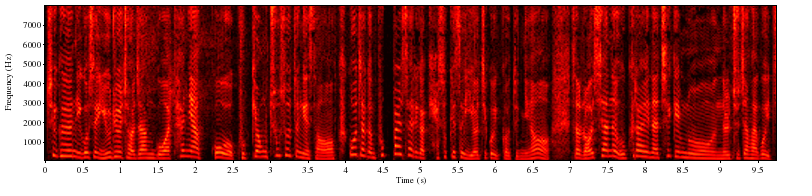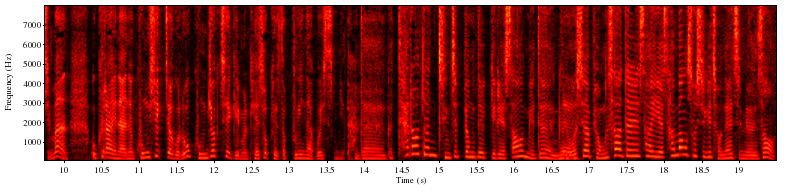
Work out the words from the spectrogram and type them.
최근 이곳에 유류 저장고와 탄약고, 국경 초소 등에서 크고 작은 폭발 사례가 계속해서 이어지고 있거든요. 그래서 러시아는 우크라이나 책임론을 주장하고 있지만 우크라이나는 공식적으로 공격 책임을 계속해서 부인하고 있습니다. 네, 그러니까 테러든 징집병들끼리의 싸움이든 그러니까 네. 러시아 병사들 사이에 사망 소식이 전해지면서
